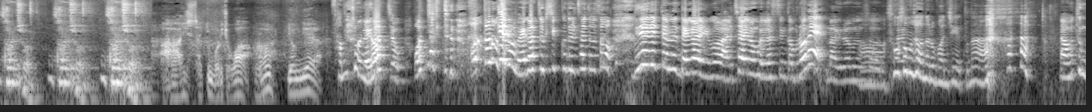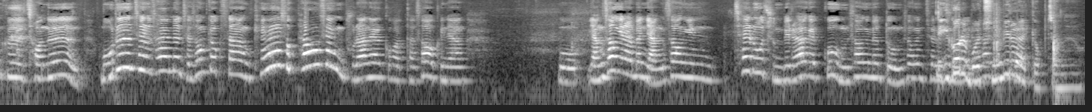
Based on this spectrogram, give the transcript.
삼촌, 삼촌, 삼촌. 아, 이 새끼 머리 좋아. 어? 영리해. 삼촌이요? 외가족 어쨌든 어떻게든 외가족 식구들 찾아서 니네들 때문에 내가 이거 알츠하이머 걸렸으니까 물어내 막 이러면서 어, 소송전으로 번지겠구나. 아무튼 그 저는 모르는 채로 살면 제 성격상 계속 평생 불안해할 것 같아서 그냥 뭐 양성이라면 양성인 채로 준비를 하겠고 음성이면 또 음성인 채로 근데 이거를 뭘 하겠고. 준비를 할 게 없잖아요.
